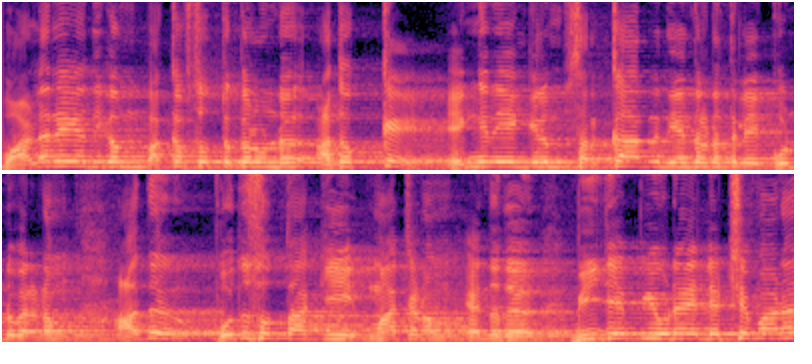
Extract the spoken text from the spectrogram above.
വളരെയധികം വക്കഫ് സ്വത്തുക്കളുണ്ട്. അതൊക്കെ എങ്ങനെയെങ്കിലും സർക്കാരിന്റെ നിയന്ത്രണത്തിലേക്ക് കൊണ്ടുവരണം. അത് പൊതുസ്വത്താക്കി മാറ്റണം എന്നത് ബി ജെ പിയുടെ ലക്ഷ്യമാണ്.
